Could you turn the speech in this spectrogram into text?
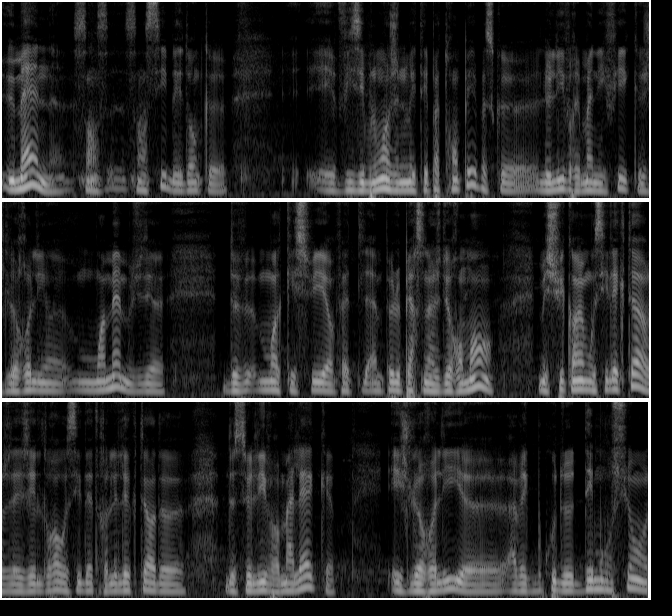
humaines, sensibles. Et donc, euh, et visiblement, je ne m'étais pas trompé parce que le livre est magnifique. Je le relis euh, moi-même. De, moi qui suis en fait un peu le personnage du roman, mais je suis quand même aussi lecteur. J'ai le droit aussi d'être le lecteur de, de ce livre Malek et je le relis euh, avec beaucoup d'émotion.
